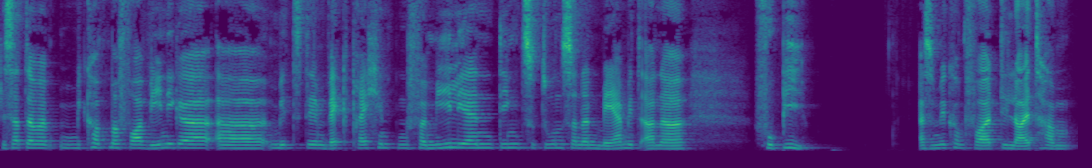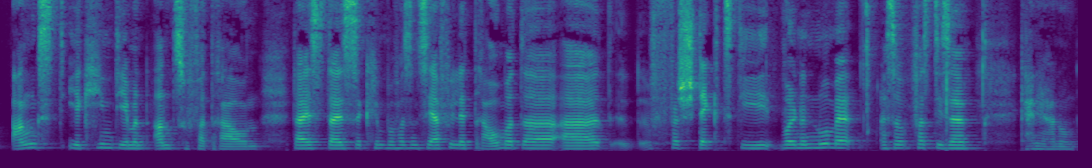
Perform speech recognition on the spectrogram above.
das hat aber, mir kommt mir vor, weniger äh, mit dem wegbrechenden Familiending zu tun, sondern mehr mit einer Phobie also mir kommt vor, die Leute haben Angst, ihr Kind jemand anzuvertrauen. Da ist, da ist, kommt man fast sehr viele Traumata äh, versteckt, die wollen dann nur mehr, also fast diese, keine Ahnung,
